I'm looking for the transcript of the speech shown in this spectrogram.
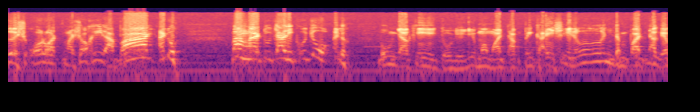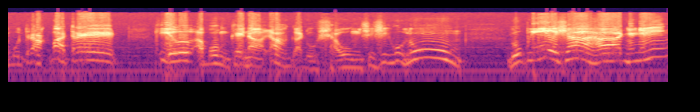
ge kolot masuk hilapan aduh mangga tuh calik ucu aduh bung jaki itu jadi mematak pikai e sinun tempatnya ge butrak batret kieu abung kena lah gaduh saung sisi gunung dupi ieu saha nyening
